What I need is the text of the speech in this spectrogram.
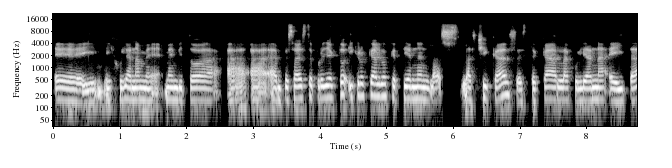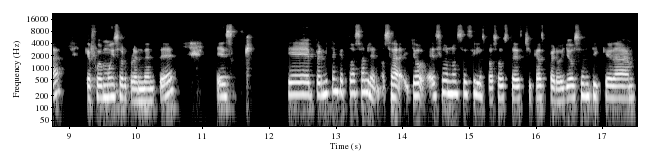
Eh, y, Juliana me, invitó a, a, empezar este proyecto y creo que algo que tienen las, las chicas, este, Carla, Juliana e Ita, que fue muy sorprendente, es que, que permiten que todas hablen. O sea, yo, eso no sé si les pasó a ustedes, chicas, pero yo sentí que era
